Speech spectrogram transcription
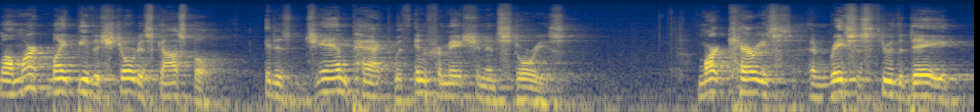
While Mark might be the shortest gospel, it is jam packed with information and stories. Mark carries and races through the day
